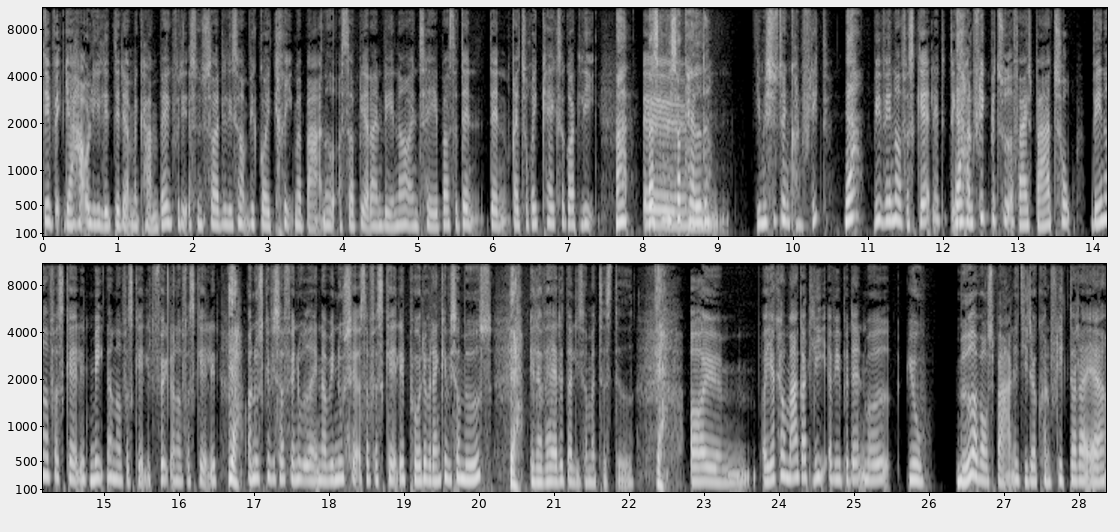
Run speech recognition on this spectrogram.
det, jeg har jo lige lidt det der med kampe, ikke? fordi jeg synes, så er det ligesom, at vi går i krig med barnet, og så bliver der en vinder og en taber, så den, den retorik kan jeg ikke så godt lide. Nej, hvad skal øh, vi så kalde det? Øhm, jamen, jeg synes, det er en konflikt. Ja. Vi vil noget forskelligt. Det, ja. konflikt betyder faktisk bare, to vil noget forskelligt, mener noget forskelligt, føler noget forskelligt. Ja. Og nu skal vi så finde ud af, når vi nu ser så forskelligt på det, hvordan kan vi så mødes? Ja. Eller hvad er det, der ligesom er til stede? Ja. Og, øhm, og jeg kan jo meget godt lide, at vi på den måde jo møder vores barn i de der konflikter, der er.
